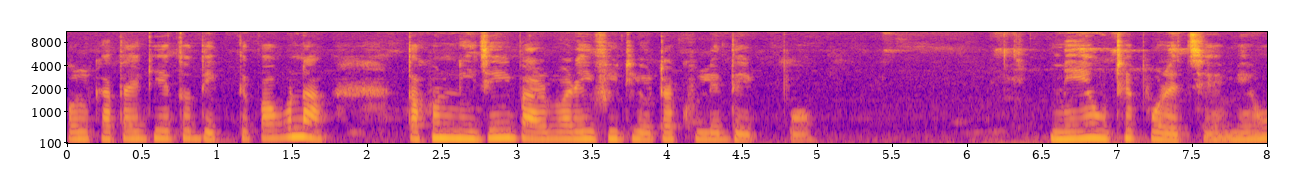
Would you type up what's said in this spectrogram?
কলকাতায় গিয়ে তো দেখতে পাবো না, তখন নিজেই বারবার এই ভিডিওটা খুলে দেখব। মেয়ে উঠে পড়েছে। মেয়েও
